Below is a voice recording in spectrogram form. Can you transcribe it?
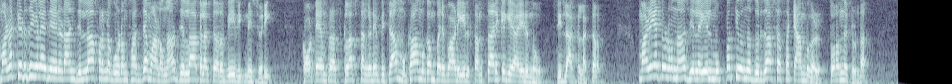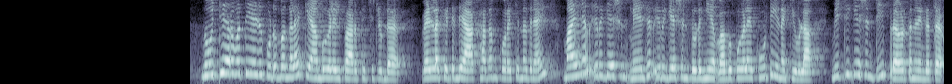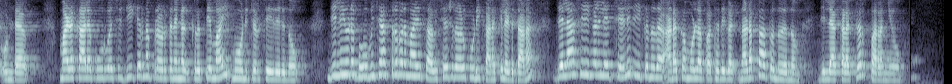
മഴക്കെടുതികളെ നേരിടാൻ ജില്ലാ ഭരണകൂടം സജ്ജമാണെന്ന് ജില്ലാ collector V Vighneshwari. Kottayam press club സംഘടിപ്പിച്ച മുഖാമുഖം പരിപാടിയിൽ സംസാരിക്കുകയായിരുന്നു ജില്ലാ കലക്ടർ. മഴയെ തുടർന്ന് ജില്ലയിൽ മുപ്പത്തിയൊന്ന് ദുരിതാശ്വാസ ക്യാമ്പുകൾ തുറന്നിട്ടുണ്ട്. നൂറ്റി അറുപത്തിയേഴ് കുടുംബങ്ങളെ ക്യാമ്പുകളിൽ പാർപ്പിച്ചിട്ടുണ്ട്. വെള്ളക്കെട്ടിന്റെ ആഘാതം കുറയ്ക്കുന്നതിനായി മൈനർ ഇറിഗേഷൻ മേജർ ഇറിഗേഷൻ തുടങ്ങിയ വകുപ്പുകളെ കൂട്ടിയിണക്കിയുള്ള മിറ്റിഗേഷൻ ടീം പ്രവർത്തന രംഗത്ത് ഉണ്ട്. മഴക്കാല പൂർവ ശുചീകരണ പ്രവർത്തനങ്ങൾ കൃത്യമായി മോണിറ്റർ ചെയ്തിരുന്നു. ജില്ലയുടെ ഭൂമിശാസ്ത്രപരമായ സവിശേഷതകൾ കൂടി കണക്കിലെടുത്താണ് ജലാശയങ്ങളിലെ ചെളി നീക്കുന്നത് അടക്കമുള്ള പദ്ധതികൾ നടപ്പാക്കുന്നതെന്നും ജില്ലാ കളക്ടർ പറഞ്ഞു.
